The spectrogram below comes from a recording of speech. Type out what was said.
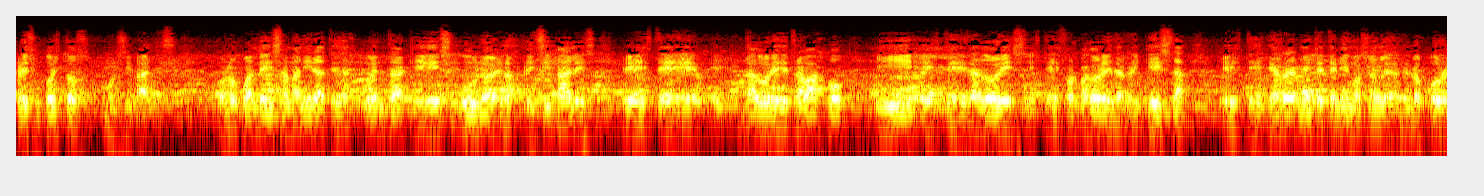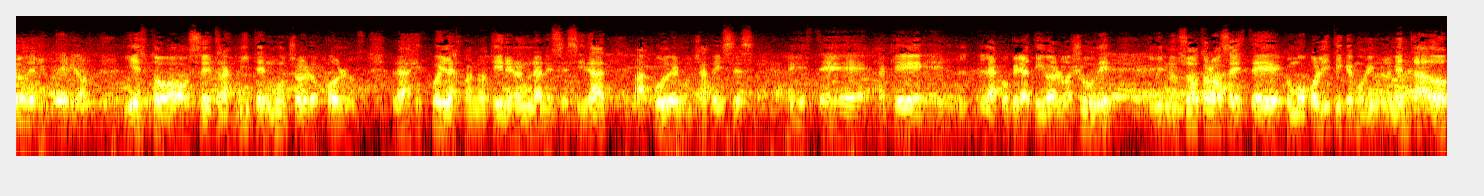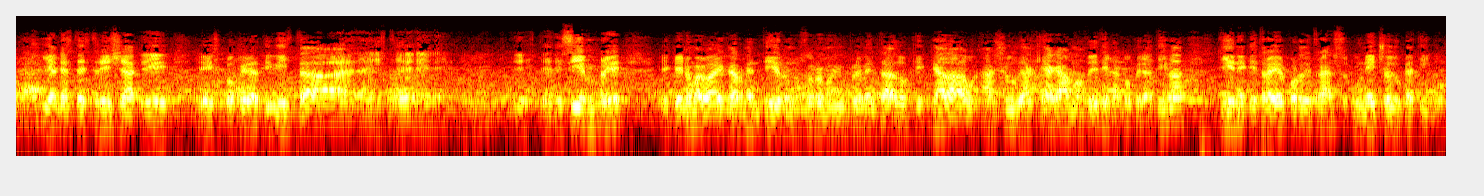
presupuestos municipales por lo cual de esa manera te das cuenta que es uno de los principales este, dadores de trabajo y este, dadores, este, formadores de riqueza este, que realmente tenemos en, los pueblos del interior. Y esto se transmite en los pueblos. Las escuelas cuando tienen una necesidad acuden muchas veces este, a que la cooperativa lo ayude y nosotros este, como política hemos implementado, y acá está Estrella que es cooperativista este, de siempre, eh, que no me va a dejar mentir, nosotros hemos implementado que cada ayuda que hagamos desde la cooperativa tiene que traer por detrás un hecho educativo.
